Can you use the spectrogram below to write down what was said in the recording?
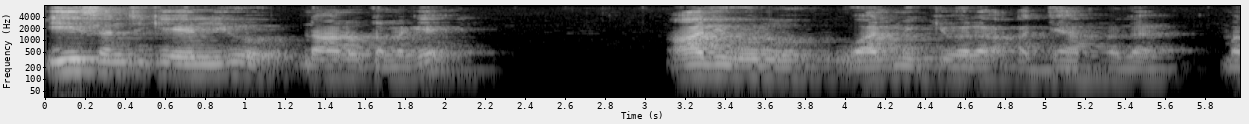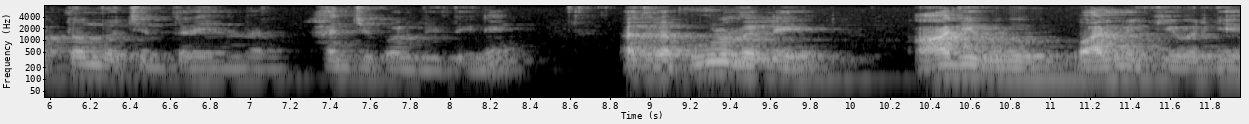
ಈ ಸಂಚಿಕೆಯಲ್ಲಿಯೂ ನಾನು ತಮಗೆ ಆದಿಗುರು ವಾಲ್ಮೀಕಿಯವರ ಅಧ್ಯಾತ್ಮದ ಮತ್ತೊಂದು ಚಿಂತನೆಯನ್ನು ಹಂಚಿಕೊಳ್ಳಲಿದ್ದೇನೆ ಅದರ ಪೂರ್ವದಲ್ಲಿ ಆದಿಗುರು ವಾಲ್ಮೀಕಿಯವರಿಗೆ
